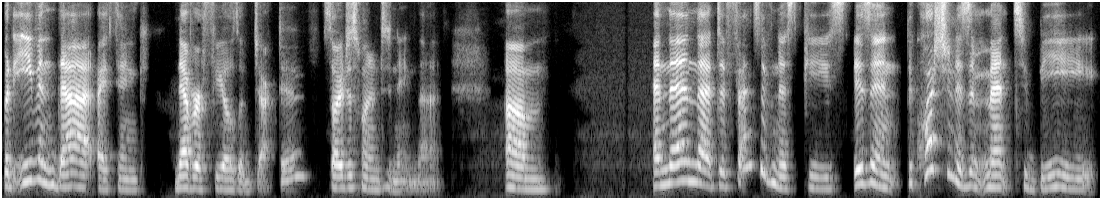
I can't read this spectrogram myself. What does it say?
But even that i think never feels objective. So i just wanted to name that. Um and then that defensiveness piece isn't the question isn't meant to be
